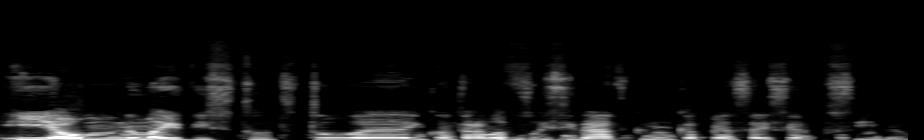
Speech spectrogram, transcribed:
E ao, no meio disso tudo estou a encontrar uma felicidade que nunca pensei ser possível.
